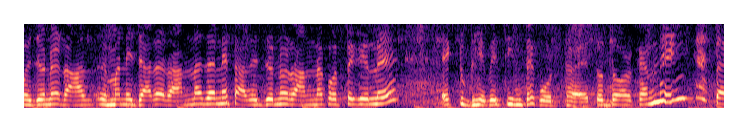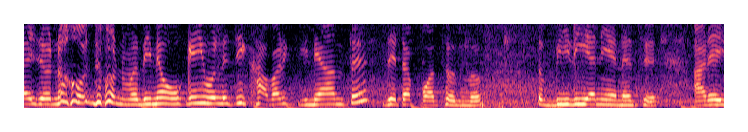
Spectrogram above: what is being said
ওই জন্য মানে যারা রান্না জানে তাদের জন্য রান্না করতে গেলে একটু ভেবে চিন্তে করতে হয়। তো দরকার নেই, তাই জন্য জন্মদিনে ওকেই বলেছি খাবার কিনে আনতে যেটা পছন্দ। তো বিরিয়ানি এনেছে। আর এই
